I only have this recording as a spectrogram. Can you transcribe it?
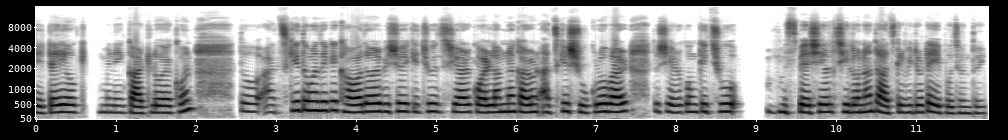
সেটাই ও মানে কাটলো এখন। তো আজকে তোমাদেরকে খাওয়া দাওয়ার বিষয়ে কিছু শেয়ার করলাম না, কারণ আজকে শুক্রবার, তো সেরকম কিছু স্পেশাল ছিল না। তো আজকের ভিডিওটা এই পর্যন্তই।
